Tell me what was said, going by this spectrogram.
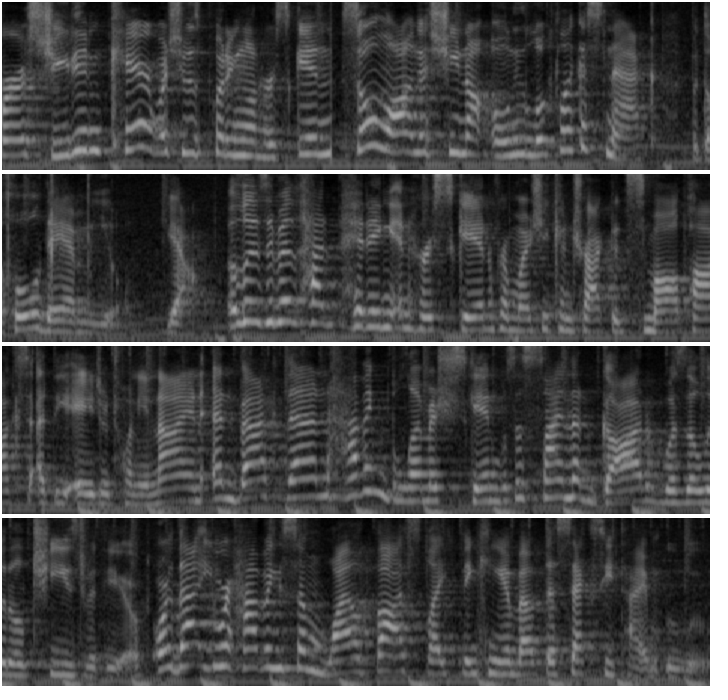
I, she didn't care what she was putting on her skin so long as she not only looked like a snack, but the whole damn meal. Yeah. Elizabeth had pitting in her skin from when she contracted smallpox at the age of 29, and back then, having blemished skin was a sign that God was a little cheesed with you, or that you were having some wild thoughts like thinking about the sexy time uwu.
